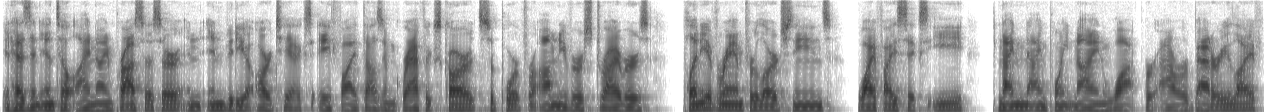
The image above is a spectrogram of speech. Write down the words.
It has an Intel i9 processor, an NVIDIA RTX A5000 graphics card, support for Omniverse drivers, plenty of RAM for large scenes, Wi Fi 6E, 99.9 watt per hour battery life.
